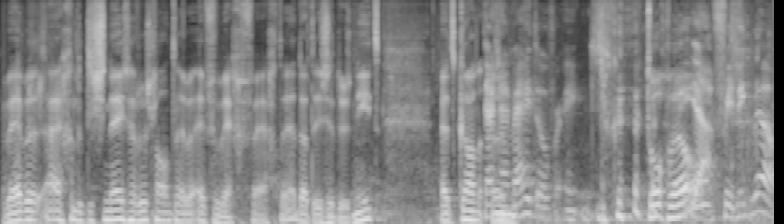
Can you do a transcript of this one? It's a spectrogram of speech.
We hebben eigenlijk de Chinezen en Rusland hebben even weggevecht. Hè? Dat is het dus niet. Het kan Daar een- zijn wij het over eens. Toch wel? Ja, vind ik wel.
